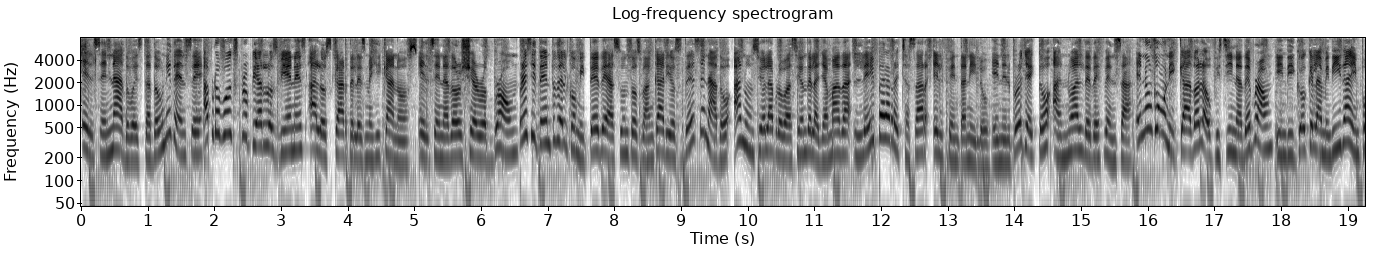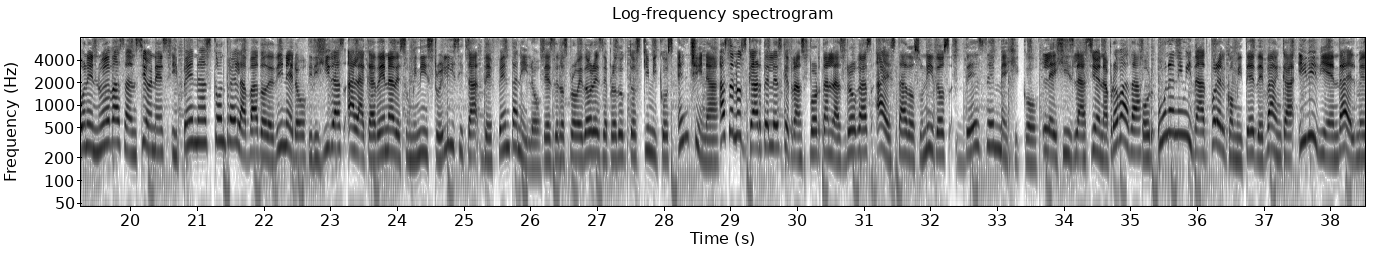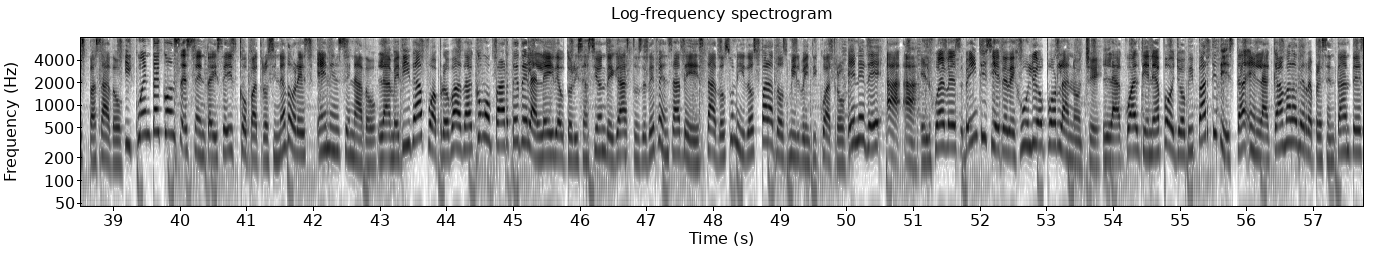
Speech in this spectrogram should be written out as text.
El Senado estadounidense aprobó expropiar los bienes a los cárteles mexicanos. El senador Sherrod Brown, presidente del Comité de Asuntos Bancarios del Senado, anunció la aprobación de la llamada Ley para rechazar el fentanilo en el proyecto anual de defensa. En un comunicado, la oficina de Brown indicó que la medida impone nuevas sanciones y penas contra el lavado de dinero dirigidas a la cadena de suministro ilícita de fentanilo, desde los proveedores de productos químicos en China hasta los cárteles que transportan las drogas a Estados Unidos desde México. Legislación aprobada por unanimidad por el Comité de Banca y Vivienda el mes pasado y cuenta con 66 copatrocinadores en el Senado. La medida fue aprobada como parte de la Ley de Autorización de Gastos de Defensa de Estados Unidos para 2024, NDAA, el jueves 27 de julio por la noche, la cual tiene apoyo bipartidista en la Cámara de Representantes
